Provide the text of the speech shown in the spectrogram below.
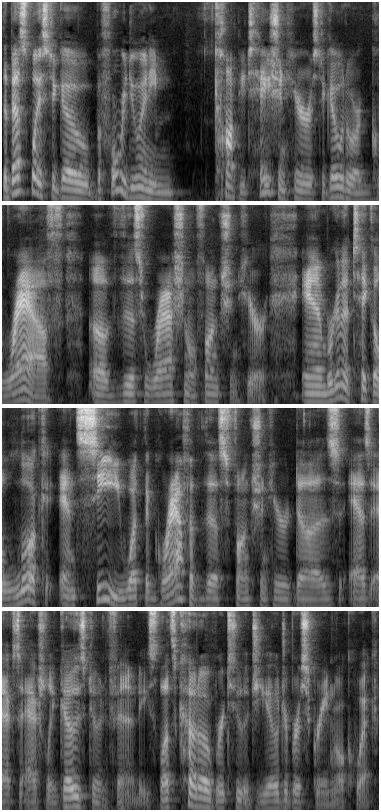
The best place to go before we do any computation here is to go to a graph of this rational function here. And we're going to take a look and see what the graph of this function here does as x actually goes to infinity. So let's cut over to a GeoGebra screen real quick.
